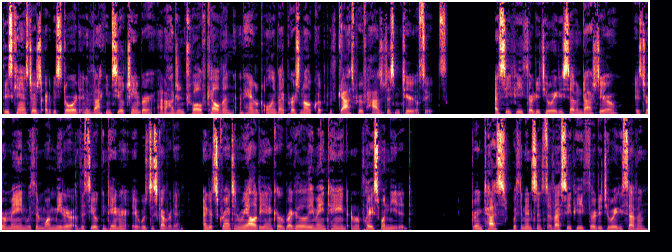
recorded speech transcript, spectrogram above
These canisters are to be stored in a vacuum-sealed chamber at 112 Kelvin and handled only by personnel equipped with gas-proof hazardous material suits. SCP-3287-0 is to remain within 1 meter of the sealed container it was discovered in, and its Scranton reality anchor regularly maintained and replaced when needed. During tests with an instance of SCP-3287,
